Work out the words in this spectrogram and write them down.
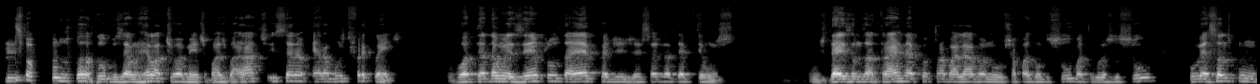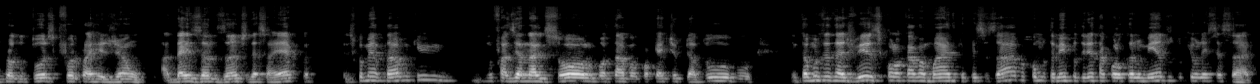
principalmente quando os adubos eram relativamente mais baratos, isso era, era muito frequente. Vou até dar um exemplo da época de, já deve ter uns, uns 10 anos atrás, na época eu trabalhava no Chapadão do Sul, Mato Grosso do Sul, conversando com produtores que foram para a região há 10 anos antes dessa época, eles comentavam que fazia análise de solo, botava qualquer tipo de adubo, então muitas das vezes colocava mais do que precisava, como também poderia estar colocando menos do que o necessário.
